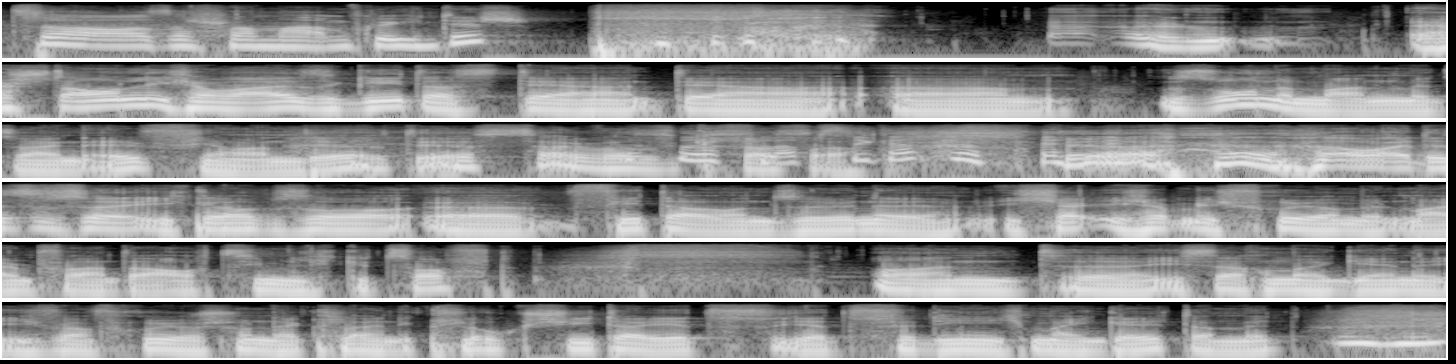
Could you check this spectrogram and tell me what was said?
Zu Hause schon mal am Küchentisch? Erstaunlicherweise geht das der, der ähm, Sohnemann mit seinen elf Jahren, der, der ist teilweise das krasser. ja, aber das ist, ich glaube, so äh, Väter und Söhne. Ich, ich habe mich früher mit meinem Vater auch ziemlich gezofft. Und äh, ich sage immer gerne, ich war früher schon der kleine Klugschieter, jetzt, jetzt verdiene ich mein Geld damit. Mhm.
